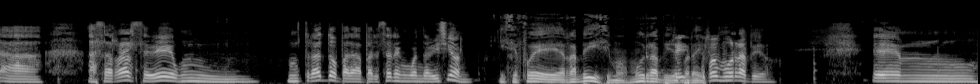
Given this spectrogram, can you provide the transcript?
a- a cerrar, se ve, un, un trato para aparecer en WandaVision. Y se fue rapidísimo, muy rápido Sí, por ahí. se fue muy rápido. Em,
